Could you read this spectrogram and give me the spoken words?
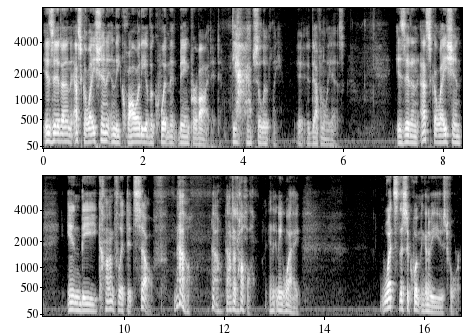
Is it an escalation in the quality of equipment being provided? Yeah, absolutely. It, definitely is. Is it an escalation in the conflict itself? No, no, not at all in any way. What's this equipment going to be used for?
